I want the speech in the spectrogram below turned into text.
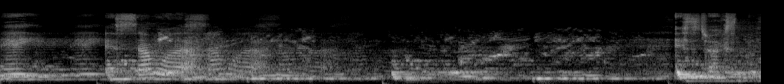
Hey, somewhere. Samuel. It's Jackson.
